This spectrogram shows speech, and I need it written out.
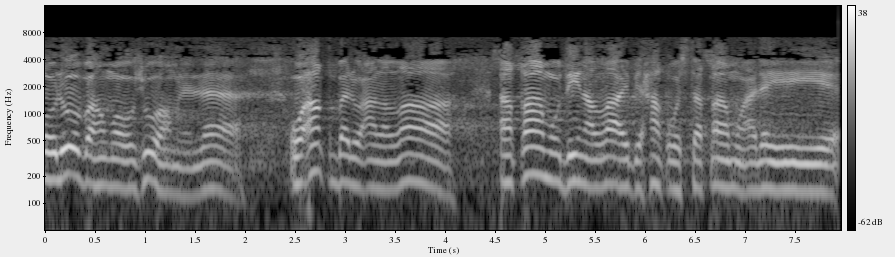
قلوبهم ووجوههم لله وأقبلوا على الله. أقاموا دين الله بحق واستقاموا عليه.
